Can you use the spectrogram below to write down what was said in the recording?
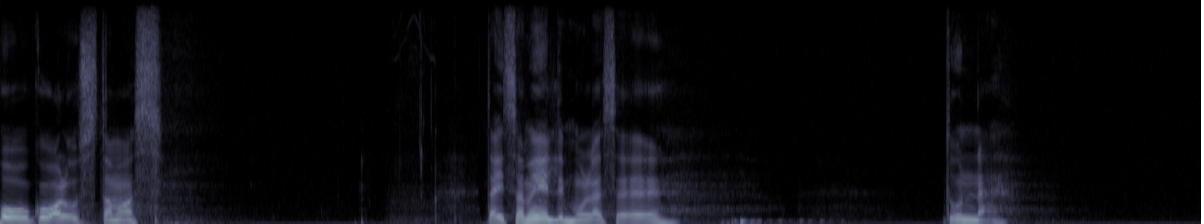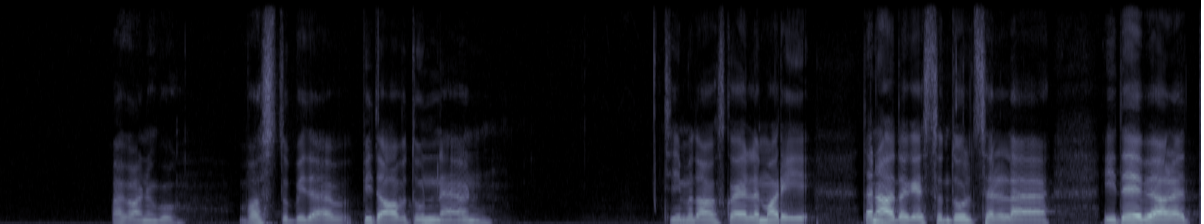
hoogu alustamas. täitsa meeldib mulle see tunne. väga nagu vastupidav, pidav tunne on. siin ma tahaks ka jälle Mari tänada, kes on tulnud selle idee peale, et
